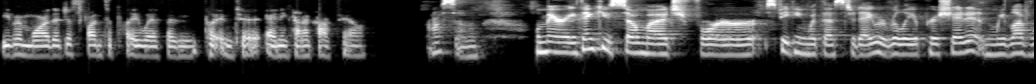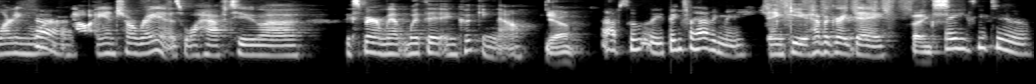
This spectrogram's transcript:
even more, they're just fun to play with and put into any kind of cocktail. Awesome. Well, Mary, thank you so much for speaking with us today. We really appreciate it, and we love learning more yeah. about Ancho Reyes. We'll have to uh, experiment with it in cooking now. Yeah, absolutely. Thanks for having me. Thank you. Have a great day. Thanks. Thanks. You too.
